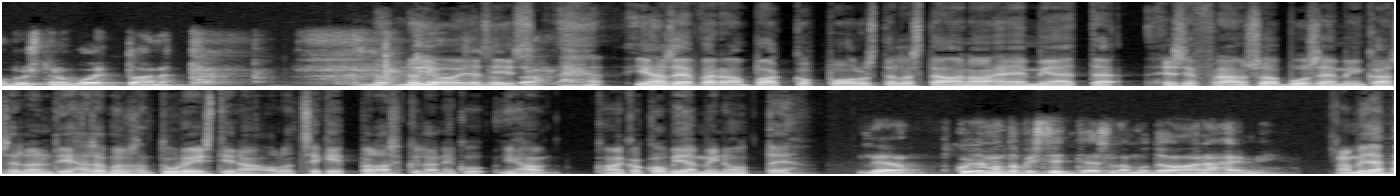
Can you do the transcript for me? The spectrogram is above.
on pystynyt voittamaan, että No, no joo, ja siis tota... ihan sen verran pakko puolustella sitä Anaheimia, että ei se François Busemin kanssa nyt ihan semmoisen turistina ollut, että sekin pelasi kyllä niin kuin ihan aika kovia minuutteja. Joo. Kuinka monta pistettiä sillä muuten on Anaheimiin? A, mitä?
